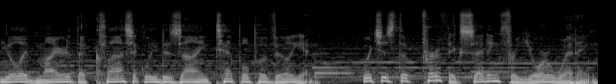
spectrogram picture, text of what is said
You'll admire the classically designed Temple Pavilion, which is the perfect setting for your wedding.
